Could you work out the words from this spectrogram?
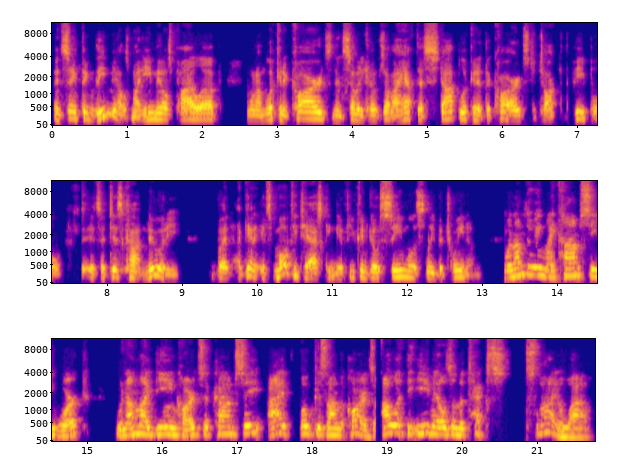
And same thing with emails. My emails pile up when I'm looking at cards and then somebody comes up. I have to stop looking at the cards to talk to the people. It's a discontinuity. But again, it's multitasking if you can go seamlessly between them. When I'm doing my COMC work, when I'm IDing cards at COMC, I focus on the cards. I'll let the emails and the text slide a while.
